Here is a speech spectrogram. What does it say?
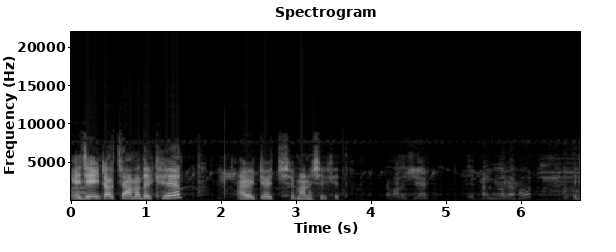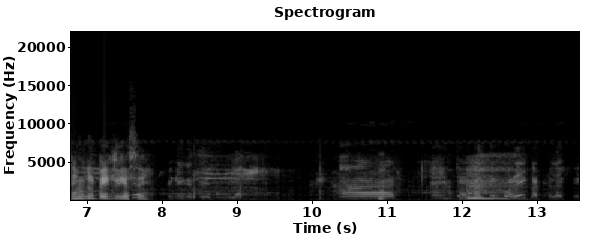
এই যে এটা হচ্ছে আমাদের ক্ষেত আর এটা হচ্ছে মানুষের ক্ষেত। এই ধানগুলো পেকে গেছে। পেকে গেছে এই ধানগুলো আর চার পাঁচ দিন পরেই কাটতে লাগবে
